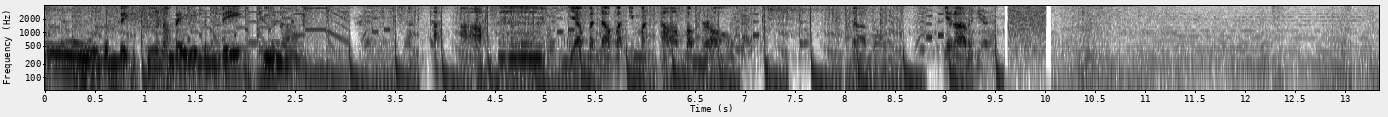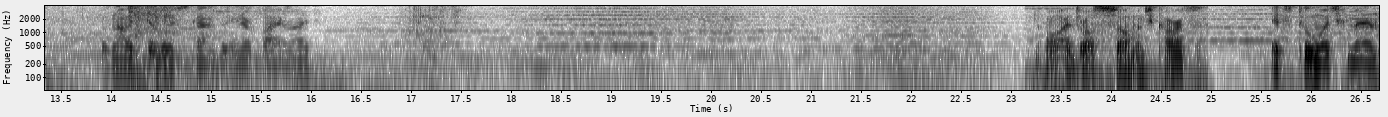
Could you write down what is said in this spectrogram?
Ooh, the big tuna, baby, the big tuna. Yabba dabba imataba, bro. Dabba. Get out of here. Because now it still loses kind of the inner fire, right? Oh, I draw so much cards. It's too much, man.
